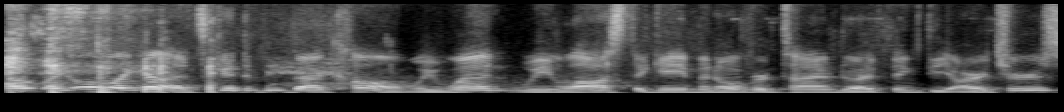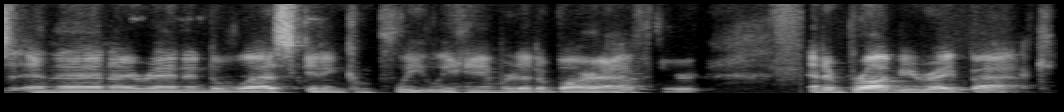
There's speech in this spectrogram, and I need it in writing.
I was like, oh my God, it's good to be back home. We went, we lost the game in overtime to, I think, the Archers. And then I ran into Wes getting completely hammered at a bar after. And it brought me right back.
